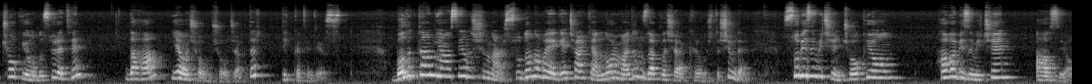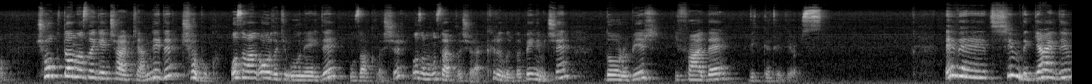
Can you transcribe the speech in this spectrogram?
çok yoğunda süretin daha yavaş olmuş olacaktır. Dikkat ediyorsun. Balıktan yansıyan ışınlar sudan havaya geçerken normalden uzaklaşarak kırılmıştır. Şimdi su bizim için çok yoğun, hava bizim için az yoğun. Çoktan aza geçerken nedir? Çabuk. O zaman oradaki U neydi? Uzaklaşır. O zaman uzaklaşarak kırılır da benim için doğru bir ifade dikkat ediyoruz. Evet, şimdi geldim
